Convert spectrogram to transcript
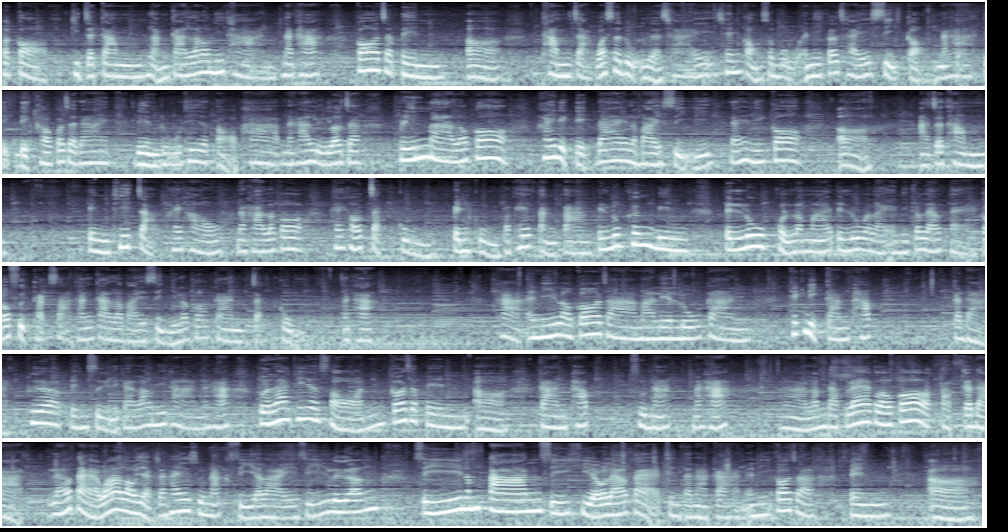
ประกอบกิจกรรมหลังการเล่านิทานนะคะ ก็จะเป็นทำจากวัสดุเหลือใช้ เช่นกล่องสบู่ อันนี้ก็ใช้ 4 กล่องนะคะ เด็กๆเขาก็จะได้เรียนรู้ที่จะต่อภาพนะคะ หรือเราจะปริ้นมาแล้วก็ให้เด็กๆได้ระบายสี และทีนี้ก็อาจจะทำ เป็นที่จับให้เขานะคะ แล้วก็ให้เขาจัดกลุ่มเป็นกลุ่มประเภทต่างๆ เป็นรูปเครื่องบิน เป็นรูปผลไม้ เป็นรูปอะไร อันนี้ก็แล้วแต่ก็ฝึกทักษะทั้งการระบายสี แล้วก็การจัดกลุ่มนะคะ ค่ะ อันนี้เราก็จะมาเรียนรู้การเทคนิคการพับกระดาษเพื่อเป็นสื่อในการเล่านิทานนะคะ ตัวแรกที่จะสอนก็จะเป็นการพับสุนัขนะคะลำดับแรกเราก็ตัดกระดาษ แล้วแต่ว่าเราอยากจะให้สุนัขสีอะไร สีเหลือง สีน้ำตาล สีเขียวแล้วแต่จินตนาการ อันนี้ก็จะเป็น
